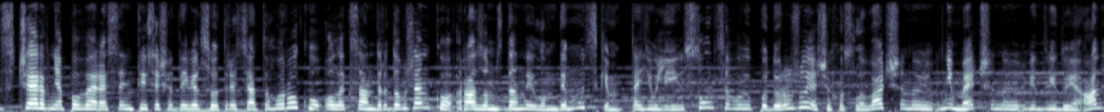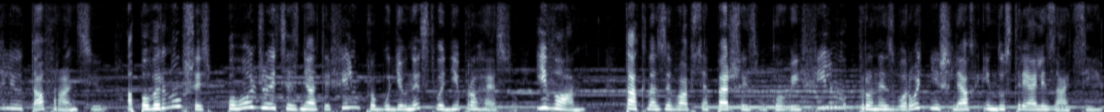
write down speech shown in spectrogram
З червня по вересень 1930 року Олександр Довженко разом з Данилом Демуцьким та Юлією Сонцевою подорожує Чехословаччиною, Німеччиною, відвідує Англію та Францію. А повернувшись, погоджується зняти фільм про будівництво Дніпрогесу. Іван так називався перший звуковий фільм про незворотній шлях індустріалізації.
